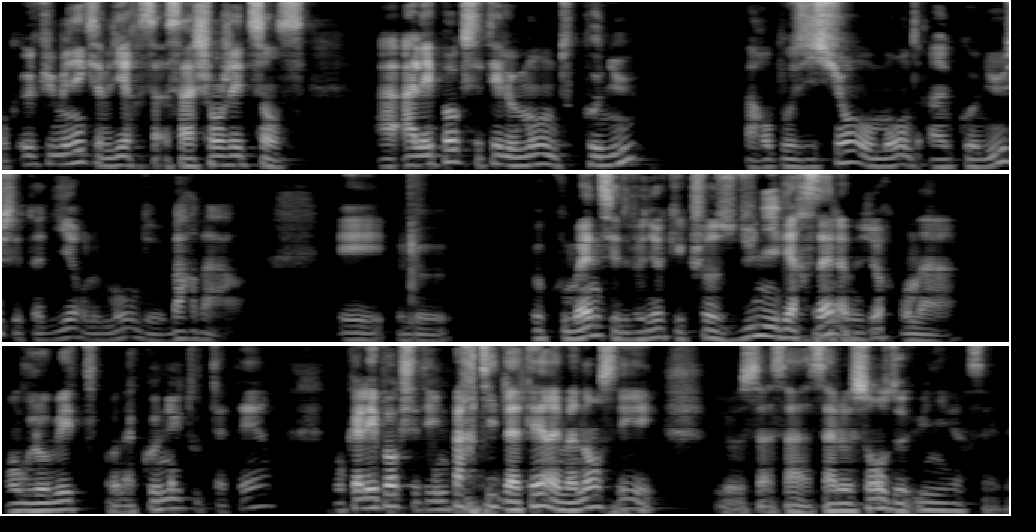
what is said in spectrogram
Donc œcuménique, ça veut dire ça, ça a changé de sens. À, l'époque, c'était le monde connu par opposition au monde inconnu, c'est-à-dire le monde barbare. Et le œcumène, c'est devenir quelque chose d'universel à mesure qu'on a englobé, qu'on a connu toute la Terre. Donc à l'époque, c'était une partie de la Terre et maintenant, c'est ça, ça, ça a le sens de universel.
